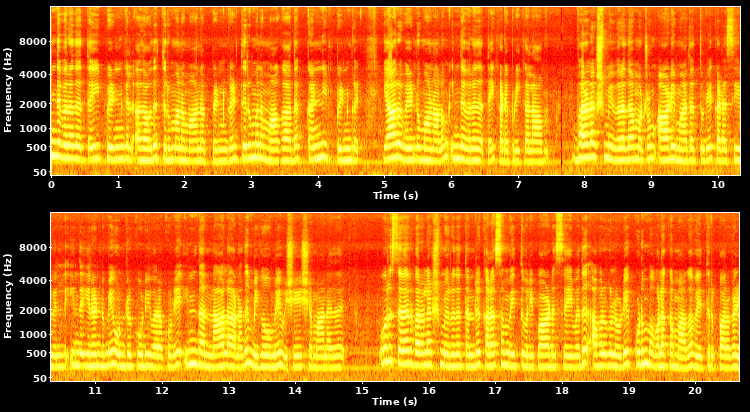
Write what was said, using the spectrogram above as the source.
இந்த விரதத்தை பெண்கள் அதாவது திருமணமான பெண்கள் திருமணமாகாத கன்னி பெண்கள் யார் வேண்டுமானாலும் இந்த விரதத்தை கடைபிடிக்கலாம் வரலட்சுமி விரதம் மற்றும் ஆடி மாதத்துடைய கடைசி வெள்ளி இந்த இரண்டுமே ஒன்று கூடி வரக்கூடிய இந்த நாளானது மிகவுமே விசேஷமானது. ஒரு சிலர் வரலட்சுமி விரதத்தன்று கலசம் வைத்து வழிபாடு செய்வது அவர்களுடைய குடும்ப வழக்கமாக வைத்திருப்பார்கள்.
